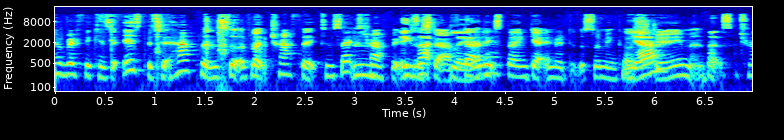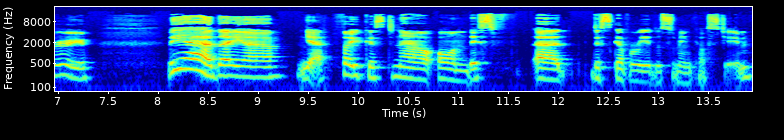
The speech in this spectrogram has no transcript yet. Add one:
horrific as it is, but it happens, sort of like trafficked and sex Mm, trafficked and exactly, stuff. That would yeah. explain getting rid of the swimming costume Yeah. and That's true. But yeah, they uh yeah, focused now on this uh discovery of the swimming costume.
